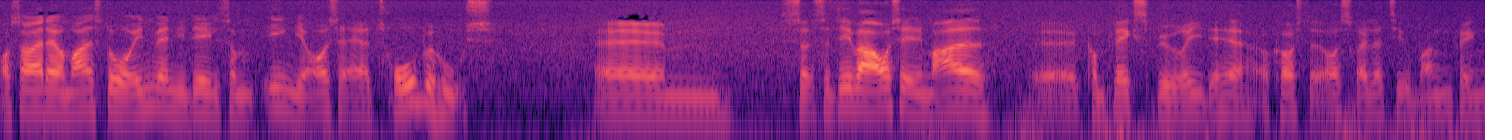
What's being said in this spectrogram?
og så er der jo meget stor indvendig del, som egentlig også er trobehus. Øh, så, så det var også en meget kompleks byggeri det her, og kostede også relativt mange penge.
